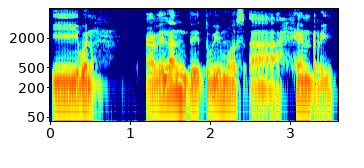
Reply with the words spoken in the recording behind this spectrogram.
Y bueno, adelante tuvimos a Henry,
